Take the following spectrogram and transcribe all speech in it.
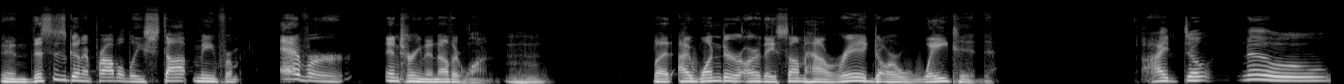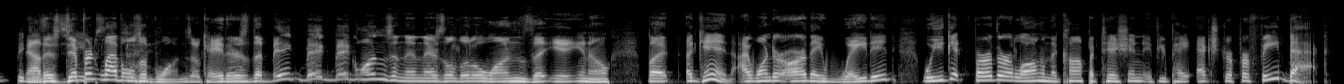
and this is going to probably stop me from ever entering another one, Mm-hmm. but I wonder are they somehow rigged or weighted? I don't know. Because now, there's different seems- levels of ones, okay? There's the big, big, big ones, and then there's the little ones that you, you know. But again, I wonder are they weighted? Will you get further along in the competition if you pay extra for feedback?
